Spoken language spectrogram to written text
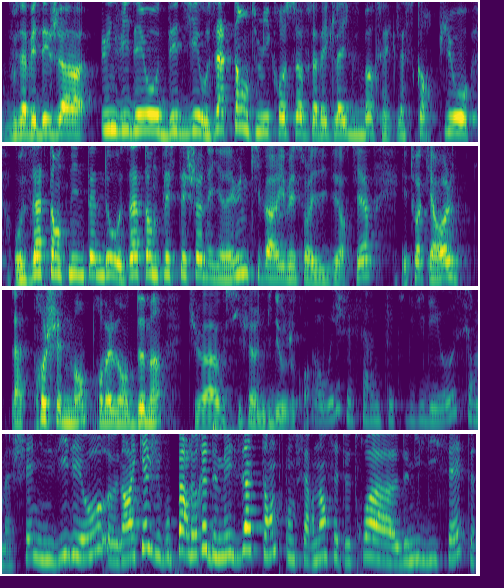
vous avez déjà une vidéo dédiée aux attentes Microsoft avec la Xbox, avec la Scorpio, aux attentes Nintendo, aux attentes PlayStation, et il y en a une qui va arriver sur les éditeurs tiers. Et toi, Carole, là prochainement, probablement demain, tu vas aussi faire une vidéo, je crois. Oui, je vais faire une petite vidéo sur ma chaîne, une vidéo euh, dans laquelle je vous parlerai de mes attentes concernant cette 3 2017.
